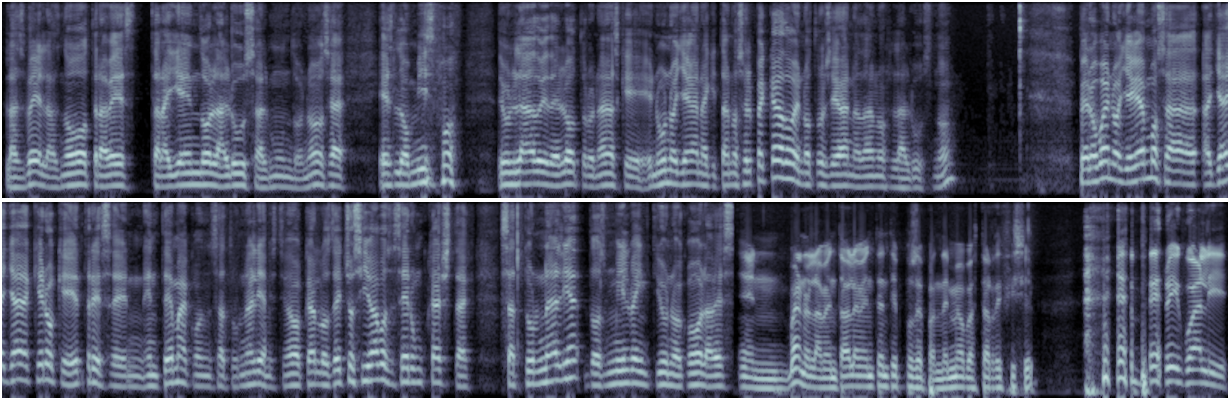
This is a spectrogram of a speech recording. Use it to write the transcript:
las velas, ¿no? Otra vez trayendo la luz al mundo, ¿no? O sea, es lo mismo de un lado y del otro, nada más que en uno llegan a quitarnos el pecado, en otros llegan a darnos la luz, ¿no? Pero bueno, lleguemos a, ya, ya quiero que entres en, tema con Saturnalia, mi estimado Carlos. De hecho, sí vamos a hacer un hashtag Saturnalia 2021. ¿Cómo la ves? En, bueno, lamentablemente en tiempos de pandemia va a estar difícil. pero igual y...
